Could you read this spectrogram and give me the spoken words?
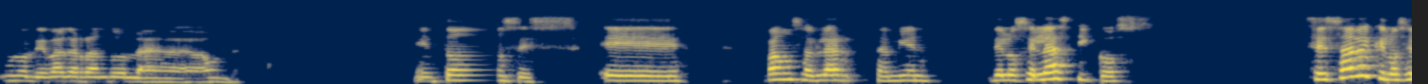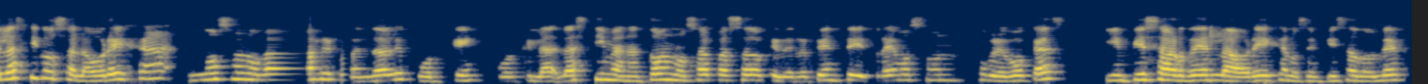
uno le va agarrando la onda. Entonces, eh, vamos a hablar también de los elásticos. Se sabe que los elásticos a la oreja no son lo más recomendable. ¿Por qué? Porque la, lastiman. A todos nos ha pasado que de repente traemos un cubrebocas y empieza a arder la oreja, nos empieza a doler.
